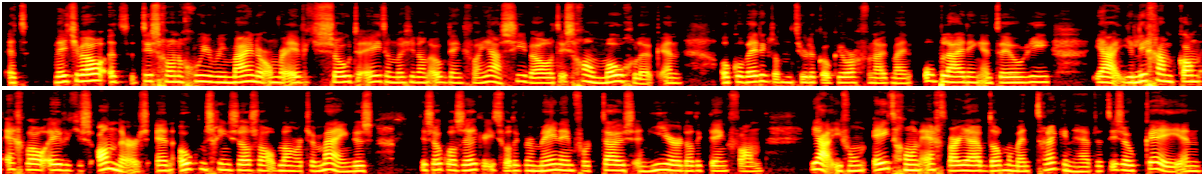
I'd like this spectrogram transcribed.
het, weet je wel, het, het is gewoon een goede reminder om er eventjes zo te eten. Omdat je dan ook denkt van, ja, zie wel, het is gewoon mogelijk. En ook al weet ik dat natuurlijk ook heel erg vanuit mijn opleiding en theorie. Ja, je lichaam kan echt wel eventjes anders. En ook misschien zelfs wel op lange termijn. Dus het is ook wel zeker iets wat ik weer meeneem voor thuis en hier. Dat ik denk van, ja, Yvonne, eet gewoon echt waar jij op dat moment trek in hebt. Het is oké. En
